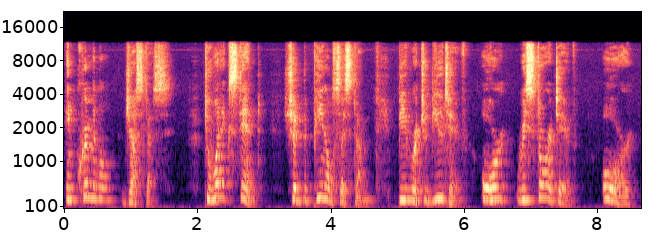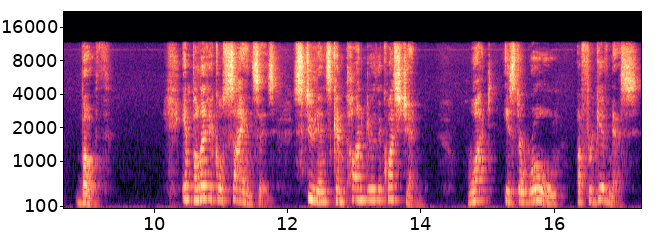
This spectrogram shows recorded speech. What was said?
In criminal justice, to what extent should the penal system be retributive or restorative or both? In political sciences, students can ponder the question, what is the role of forgiveness?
